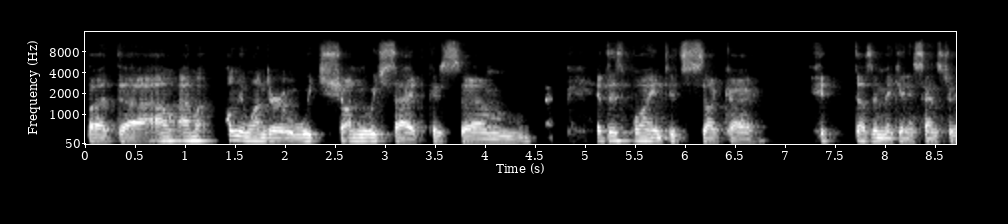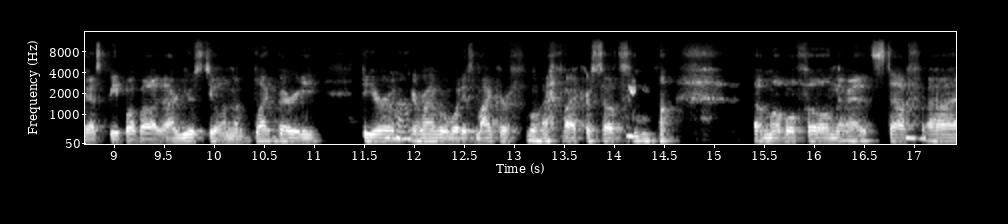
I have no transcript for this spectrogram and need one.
but uh, I'm only wonder which on which side because um, at this point it's like uh, it doesn't make any sense to ask people about. Are you still on a BlackBerry? Do you uh-huh. remember what is Microsoft? A mobile phone and stuff. Mm-hmm. Uh,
